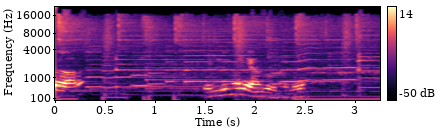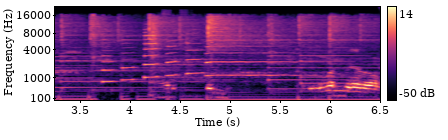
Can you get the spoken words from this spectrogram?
ഇതാണ് വെള്ളിമലയാന്ന് തോന്നുന്നത് ഇതിനെല്ലാം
